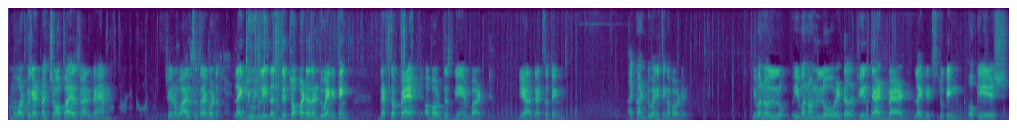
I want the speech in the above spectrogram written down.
I'm about to get my chopper as well, damn. It's been a while since I got it. Like, usually the, this chopper doesn't do anything that's the fact about this game but yeah that's the thing. I can't do anything about it. Even on low, even on low it doesn't feel that bad. Like it's looking okay-ish.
